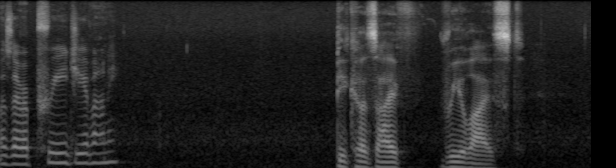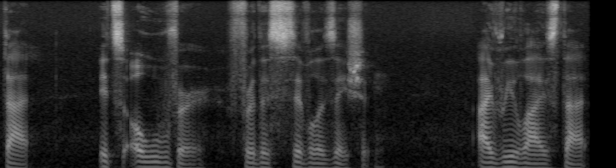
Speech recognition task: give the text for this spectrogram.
Was there a pre Giovanni? Because I've realized that it's over for this civilization. I realized that,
